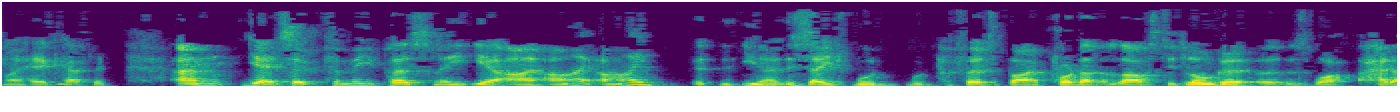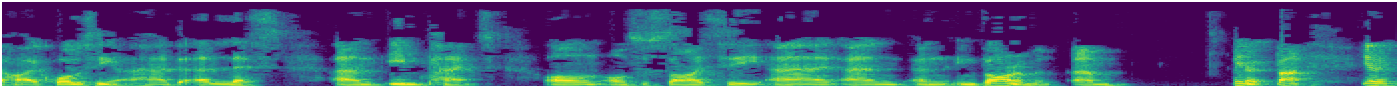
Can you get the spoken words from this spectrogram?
my hair, Catherine. Um, yeah. So for me personally, yeah, I, I, I, you know, this age would would prefer to buy a product that lasted longer, as what had a higher quality, had a less um, impact on on society and and, and environment. Um, you know, but, you know,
